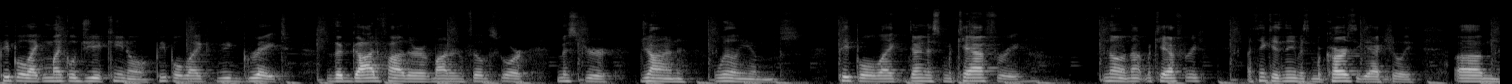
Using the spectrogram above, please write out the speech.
People like Michael Giacchino, people like the great the godfather of modern film score, Mr. John Williams. People like Dennis McCaffrey. No, not McCaffrey. I think his name is McCarthy, actually. Um,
